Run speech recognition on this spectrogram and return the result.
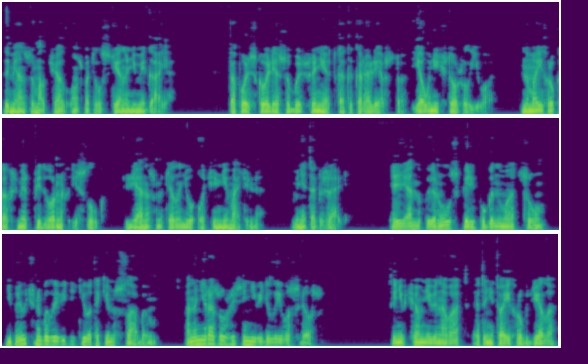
Дамиан замолчал, он смотрел в стену, не мигая. Топольского леса больше нет, как и королевства. Я уничтожил его. На моих руках смерть придворных и слуг. Лиана смотрела на него очень внимательно. Мне так жаль. Лилиана повернулась к перепуганному отцу. Непривычно было видеть его таким слабым. Она ни разу в жизни не видела его слез. «Ты ни в чем не виноват. Это не твоих рук дело».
